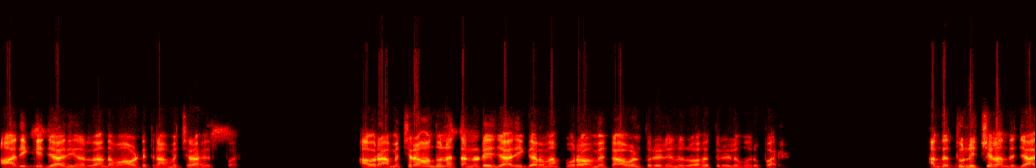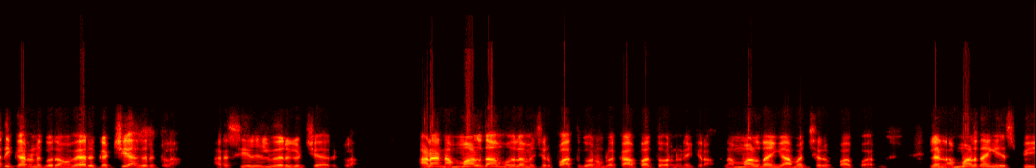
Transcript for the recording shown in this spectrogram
ஆதிக்க ஜாதியினர் தான் அந்த மாவட்டத்தின் அமைச்சராக இருப்பார். அவர் அமைச்சரா வந்தோன்னே தன்னுடைய ஜாதிக்காரன் தான் பூராவுமே காவல்துறையிலும் நிர்வாகத்துறையிலும் இருப்பாரு. அந்த துணிச்சல் அந்த ஜாதிக்காரனுக்கு வரும். வேறு கட்சியாக இருக்கலாம். அரசியலில் வேறு கட்சியா இருக்கலாம். ஆனா நம்மால் தான் முதலமைச்சர் பாத்துக்கு நம்மளை காப்பாத்துவார்னு நினைக்கிறான். நம்மால் தான் இங்க அமைச்சர் பார்ப்பாருன்னு இல்ல நம்மால் தான் இங்க எஸ்பி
